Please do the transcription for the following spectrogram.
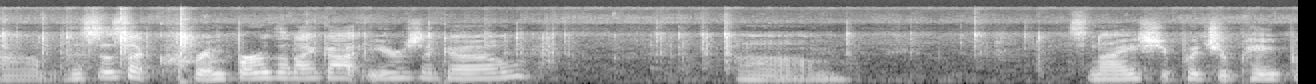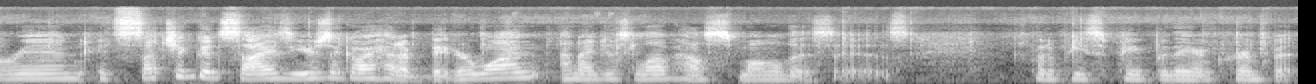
Um, this is a crimper that I got years ago. Um, it's nice. You put your paper in. It's such a good size. Years ago I had a bigger one, and I just love how small this is. Put a piece of paper there and crimp it.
